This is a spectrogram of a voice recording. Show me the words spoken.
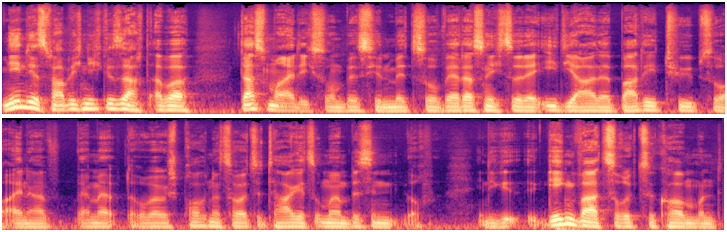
Nee, das habe ich nicht gesagt, aber das meinte ich so ein bisschen mit. So wäre das nicht so der ideale Buddy-Typ, so einer, wir haben ja darüber gesprochen, dass heutzutage jetzt immer ein bisschen auch in die Gegenwart zurückzukommen. Und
